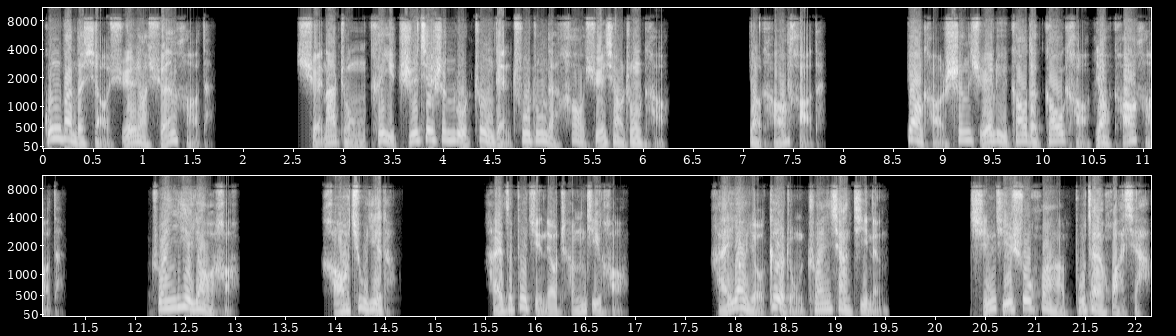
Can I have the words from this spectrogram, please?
公办的小学要选好的，选那种可以直接升入重点初中的好学校中考，要考好的，要考升学率高的高考要考好的，专业要好，好就业的孩子不仅要成绩好，还要有各种专项技能，琴棋书画不在话下。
